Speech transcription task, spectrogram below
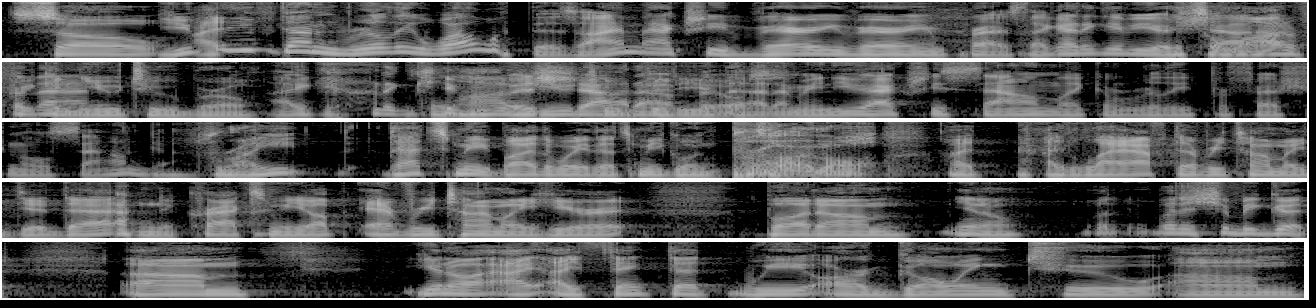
So You, you've done really well with this. I'm actually very, very impressed. I got to give you a shout out. it's a lot of freaking that. YouTube, bro. I got to give you a YouTube shout out for that. I mean, you actually sound like a really professional sound guy. Right? That's me. By the way, that's me going primal. I, I laughed every time I did that, and it cracks me up every time I hear it. But um, you know, but, but it should be good. Um, you know, I, I think that we are going to um,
